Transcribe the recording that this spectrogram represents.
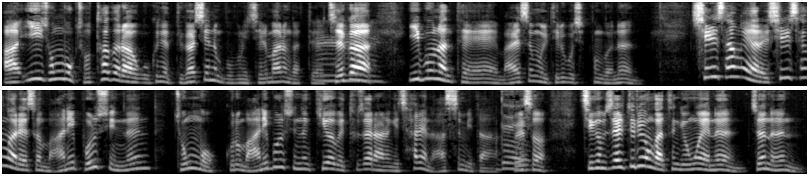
아 이 종목 좋다더라고 그냥 들어가시는 부분이 제일 많은 것 같아요. 음. 제가 이분한테 말씀을 드리고 싶은 거는 실생활에 실생활에서 많이 볼 수 있는 종목 그리고 많이 볼 수 있는 기업에 투자를 하는 게 차라리 낫습니다. 네. 그래서 지금 셀트리온 같은 경우에는 저는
